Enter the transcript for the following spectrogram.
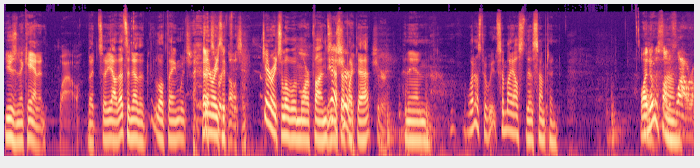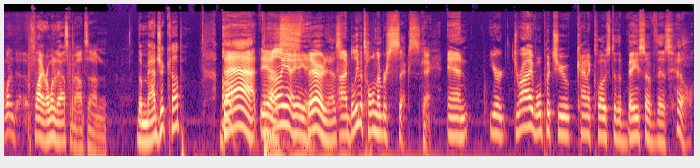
Using a cannon. Wow. But so yeah, that's another little thing which generates a, awesome. generates a little bit more funds Yeah, and stuff sure. like that. Sure. And then what else did we? Somebody else does something. Well, I noticed on the Um, flower. I wanted to, flyer. I wanted to ask about um, the Magic Cup. Oh. That oh, is. Oh, yeah, yeah, yeah. There it is. I believe it's hole number six. Okay. and your drive will put you kind of close to the base of this hill.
